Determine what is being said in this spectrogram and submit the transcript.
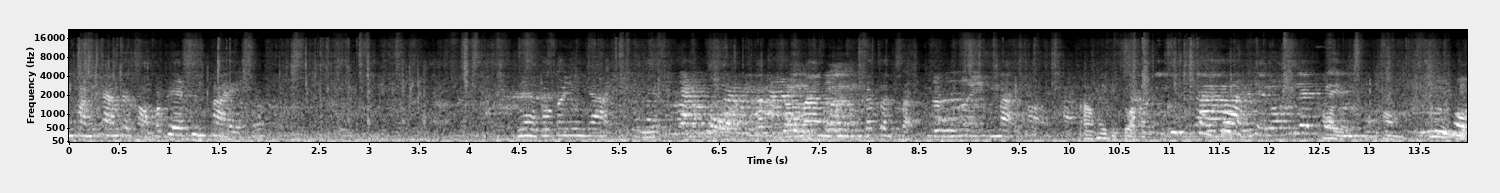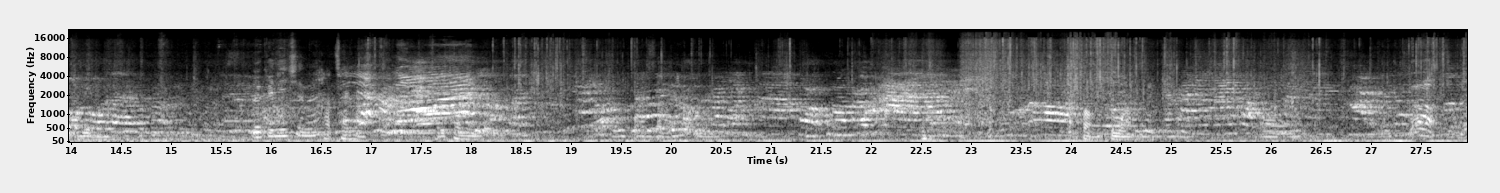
มีความพิการแต่สองประเภทขึ้นไปเนี่ยเขาก็ยุ่งยากอย่างเงี้ยเยอะมากนี้ก็จะแบบดูหนักหน่อยค่ะเอาให้กี่ตัวครับเคโรที่เล่นเป็นเหลือแค่นี้ใช่ไหมครับใช่ครับสองตัวก็พี่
